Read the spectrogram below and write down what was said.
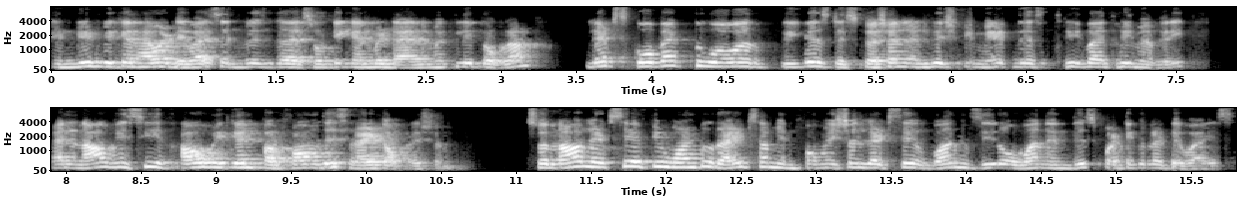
indeed we can have a device in which the SOT can be dynamically programmed. Let's go back to our previous discussion in which we made this three by three memory. And now we see how we can perform this write operation. So now let's say if you want to write some information, let's say 101 in this particular device,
